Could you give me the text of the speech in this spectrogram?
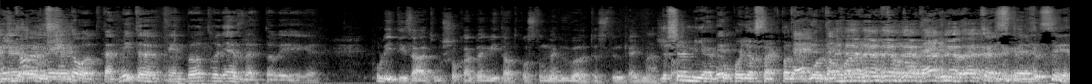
Mi történt ott? Tehát mi történt ott, hogy ez lett a vége? Politizáltunk sokat, meg vitatkoztunk, meg üvöltöztünk egymással. De semmilyen szekta nem volt. De üvöltöztél,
